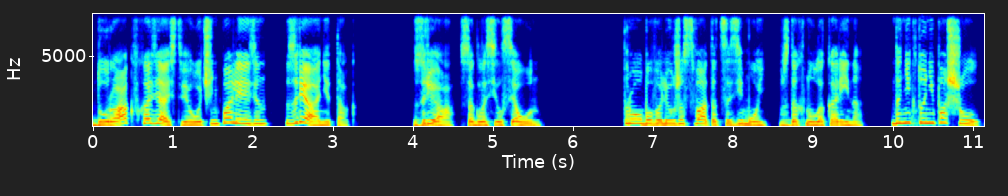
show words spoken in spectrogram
«Дурак в хозяйстве очень полезен, зря они так». «Зря», – согласился он. «Пробовали уже свататься зимой», – вздохнула Карина. «Да никто не пошел.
